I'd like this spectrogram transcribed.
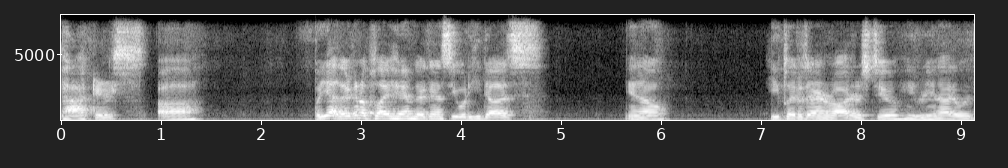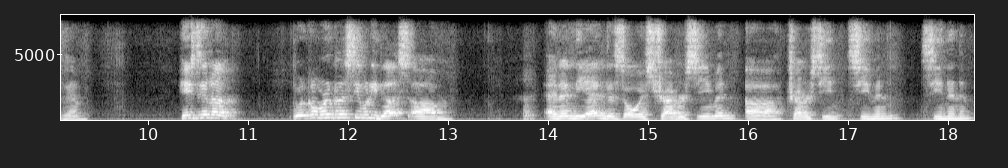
Packers. Uh, but yeah, they're gonna play him. They're gonna see what he does. You know, he played with Aaron Rodgers too. He reunited with him he's gonna we're gonna, we're gonna see what he does. Um, and in the end, there's always Trevor Seaman. Uh, Trevor Se- Seaman, Seaman.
